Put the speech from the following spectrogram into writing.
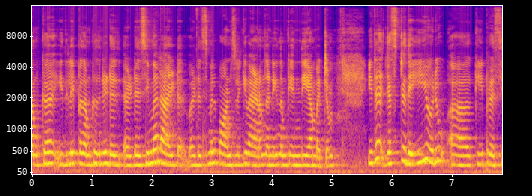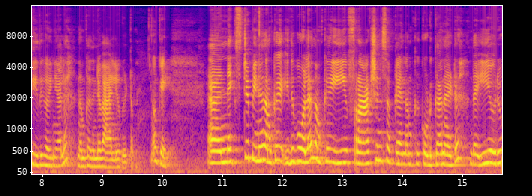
നമുക്ക് ഇതിലിപ്പോൾ നമുക്ക് ഇതിന്റെ ഡെസിമൽ ആയിട്ട് ഡെസിമൽ പോയിന്റ്സിലേക്ക് വേണമെന്നുണ്ടെങ്കിൽ നമുക്ക് എന്ത് ചെയ്യാൻ പറ്റും? ഇത് ജസ്റ്റ് ഇത് ഈ ഒരു കീ പ്രസ് ചെയ്ത് കഴിഞ്ഞാൽ നമുക്കതിന്റെ വാല്യൂ കിട്ടും. ഓക്കെ നെക്സ്റ്റ് പിന്നെ നമുക്ക് ഇതുപോലെ നമുക്ക് ഈ ഫ്രാക്ഷൻസ് ഒക്കെ നമുക്ക് കൊടുക്കാനായിട്ട് ഈ ഒരു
